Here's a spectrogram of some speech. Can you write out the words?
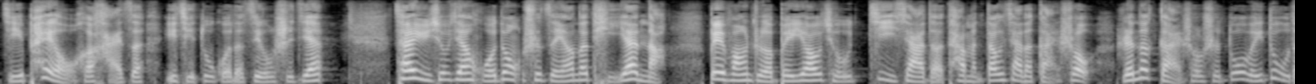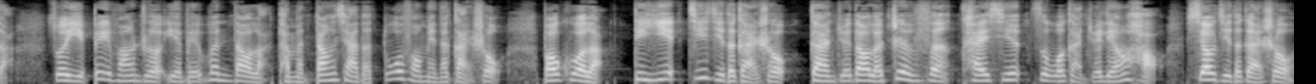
及配偶和孩子一起度过的自由时间。参与休闲活动是怎样的体验呢？被访者被要求记下的他们当下的感受。人的感受是多维度的。所以，被访者也被问到了他们当下的多方面的感受，包括了第一，积极的感受，感觉到了振奋、开心，自我感觉良好；消极的感受，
